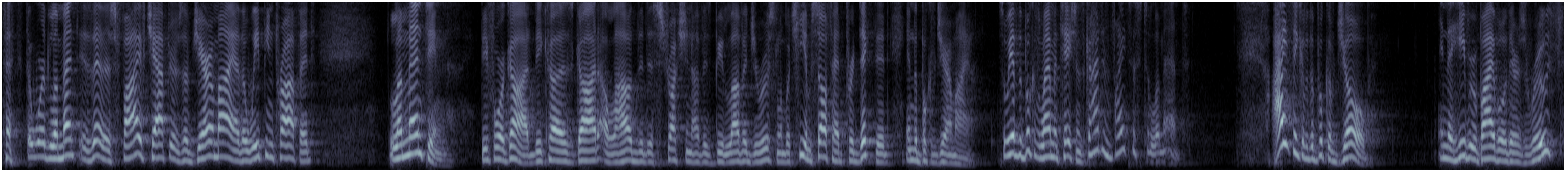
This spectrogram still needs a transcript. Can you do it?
the word lament is there. There's five chapters of Jeremiah, the weeping prophet, lamenting before God because God allowed the destruction of his beloved Jerusalem, which he himself had predicted in the book of Jeremiah. So we have the book of Lamentations. God invites us to lament. I think of the book of Job in the Hebrew Bible, there's Ruth,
